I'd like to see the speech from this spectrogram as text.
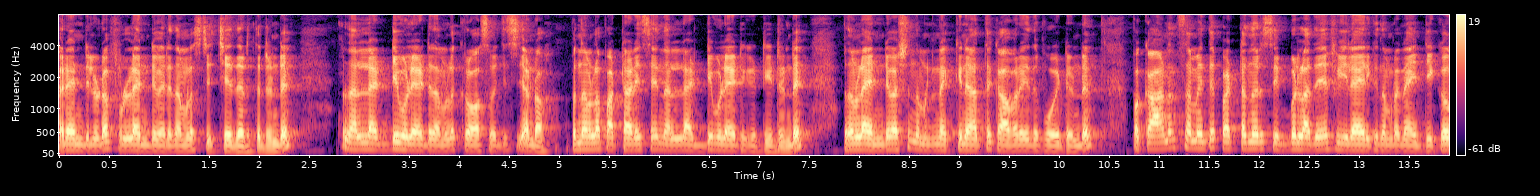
ഒരു എൻഡിലൂടെ ഫുൾ എൻഡ് വരെ നമ്മൾ സ്റ്റിച്ച് ചെയ്തെടുത്തിട്ടുണ്ട്. അപ്പോൾ നല്ല അടിപൊളിയായിട്ട് നമ്മൾ ക്രോസ് വെച്ച് ചെയ്യണ്ടോ അപ്പോൾ നമ്മളെ പട്ടാ ഡിസൈൻ നല്ല അടിപൊളിയായിട്ട് കിട്ടിയിട്ടുണ്ട്. അപ്പോൾ നമ്മൾ എന്റെ വശം നമ്മുടെ നെക്കിനകത്ത് കവർ ചെയ്ത് പോയിട്ടുണ്ട്. അപ്പോൾ കാണുന്ന സമയത്ത് പെട്ടെന്നൊരു സിബുള്ള അതേ ഫീലായിരിക്കും നമ്മുടെ നൈറ്റിക്കോ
